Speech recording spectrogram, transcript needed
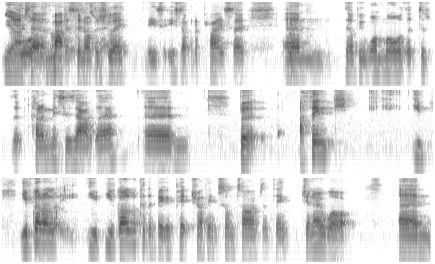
Yeah. So Madison obviously tomorrow. He's he's not going to play so um, there'll be one more that does that kind of misses out there um, but I think you you've got to you, you've got to look at the bigger picture. I think sometimes and think, do you know what? Um,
